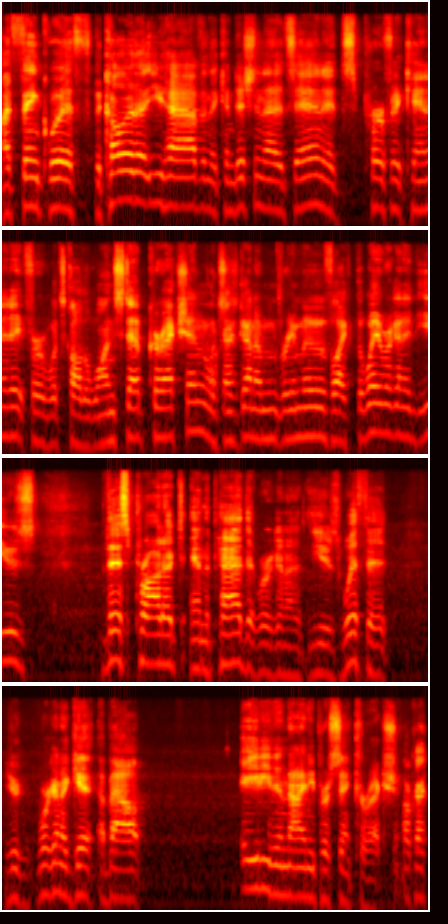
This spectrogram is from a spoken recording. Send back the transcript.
I think with the color that you have and the condition that it's in, it's perfect candidate for what's called a one step correction, which Okay. is going to remove like the way we're going to use this product and the pad that we're going to use with it. You're, we're going to get about 80 to 90% correction Okay.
